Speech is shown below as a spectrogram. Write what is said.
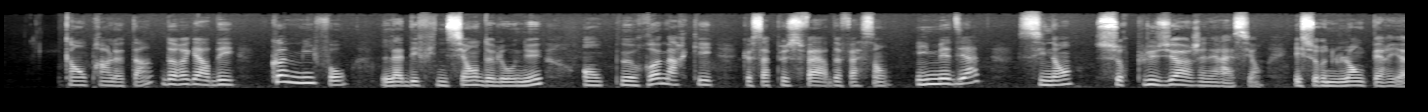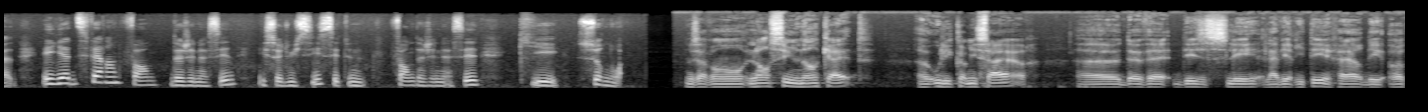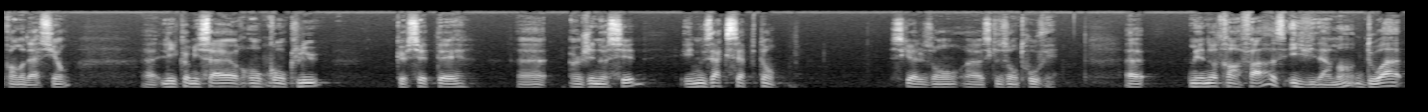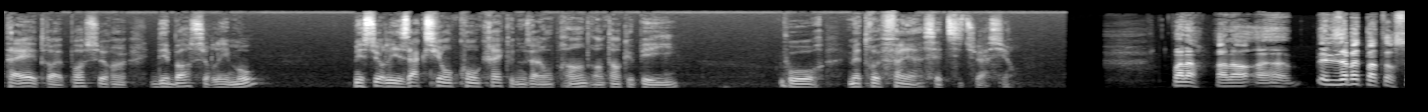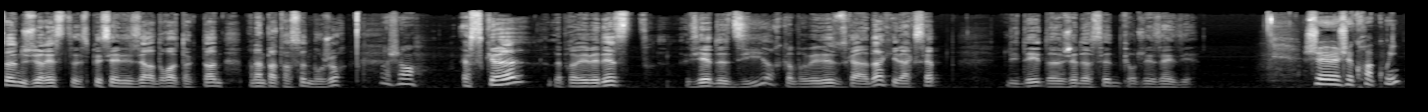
Quand on prend le temps de regarder comme il faut la définition de l'ONU, on peut remarquer que ça peut se faire de façon immédiate, sinon sur plusieurs générations et sur une longue période. Et il y a différentes formes de génocide et celui-ci, c'est une forme de génocide qui est sournois. Nous avons lancé une enquête euh, où les commissaires euh, devaient déceler la vérité et faire des recommandations. Euh, les commissaires ont conclu que c'était un génocide et nous acceptons ce qu'ils ont, ont trouvé. mais notre emphase, évidemment, doit être pas sur un débat sur les mots, mais sur les actions concrètes que nous allons prendre en tant que pays pour mettre fin à cette situation. Voilà. Alors, euh, Elisabeth Patterson, juriste spécialisée en droit autochtone. Madame Patterson, bonjour. Bonjour. Est-ce que le premier ministre vient de dire, comme premier ministre du Canada, qu'il accepte l'idée d'un génocide contre les Indiens? Je, crois que oui.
